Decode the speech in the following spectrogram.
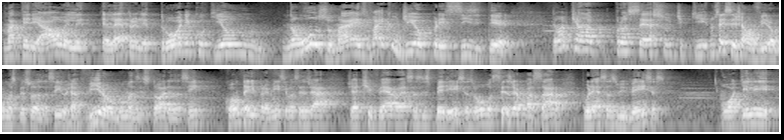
material ele, eletroeletrônico que eu não uso, mas vai que um dia eu precise ter. Então aquele processo de que, não sei se já ouviram algumas pessoas assim, ou já viram algumas histórias assim. Conta aí para mim se vocês já já tiveram essas experiências ou vocês já passaram por essas vivências. Ou aquele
